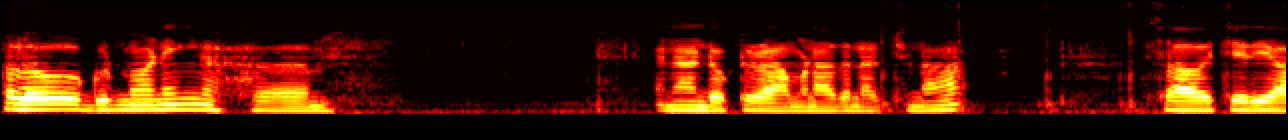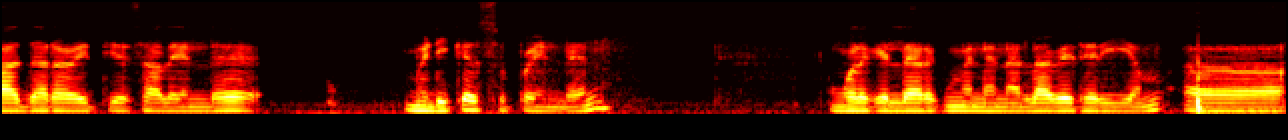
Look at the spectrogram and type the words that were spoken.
ஹலோ குட் மார்னிங் நான் டாக்டர் ராமநாதன் அர்ச்சுனா சாவச்சேரி ஆதார வைத்தியசாலைன்ற மெடிக்கல் சூப்பரிண்டன் உங்களுக்கு எல்லாருக்கும் என்ன நல்லாவே தெரியும். Uh,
